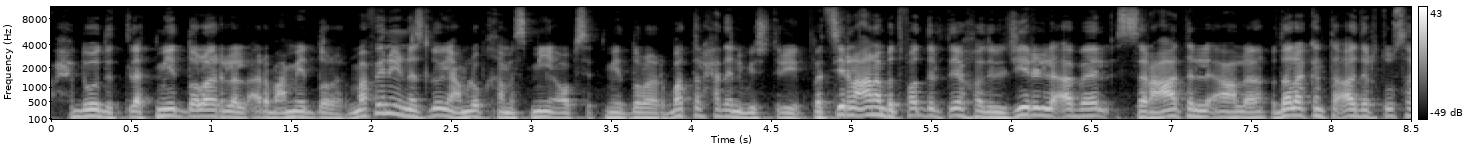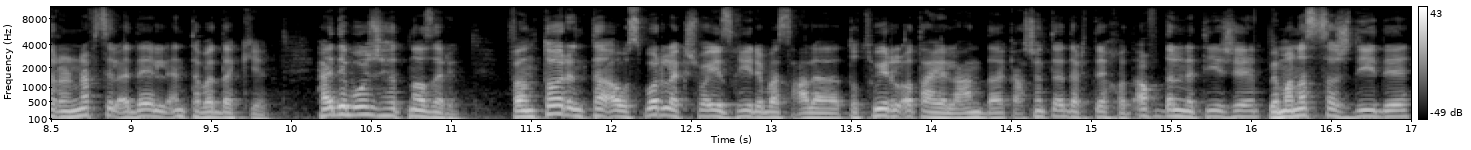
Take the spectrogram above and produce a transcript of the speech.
حدود 300 دولار لل 400 دولار. ما فيني ينزلوه يعملوه ب 500 أو ب 600 دولار. بطل حدا بيشتريه بتصير العالم بتفضل تاخذ الجيل اللي قبل السرعات اللي أعلى. بضلك أنت قادر توصل لنفس الأداء اللي أنت بدك إياه. هذه بوجهة نظري. فانطر أنت أو اصبر لك شوي صغيرة بس على تطوير القطع اللي عندك عشان تقدر تاخذ أفضل نتيجة بمنصة جديدة.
